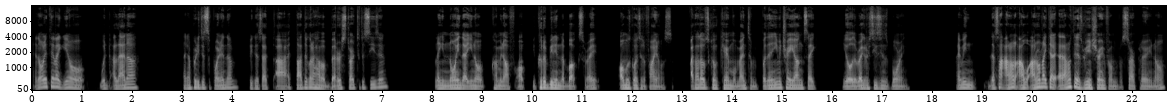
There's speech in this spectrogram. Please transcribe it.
And the only thing, like you know, with Atlanta, like I'm pretty disappointed in them because I I thought they're gonna have a better start to the season, like knowing that you know coming off, uh, you could have been in the Bucks, right? Almost going to the finals. I thought that was going to carry momentum, but then even Trae Young's like, "Yo, the regular season is boring." I mean, that's not. I don't. I, I don't like that. I don't think it's reassuring from a star player. You know,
